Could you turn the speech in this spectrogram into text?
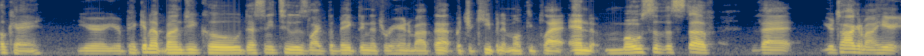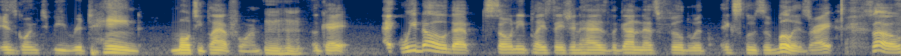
okay, you're you're picking up Bungie, cool. Destiny Two is like the big thing that you're hearing about that, but you're keeping it multi-plat, and most of the stuff that you're talking about here is going to be retained multi-platform Mm-hmm. okay we know that sony playstation has the gun that's filled with exclusive bullets right so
